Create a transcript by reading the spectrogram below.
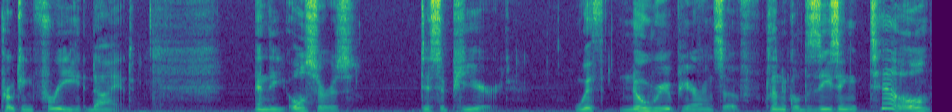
protein-free diet, and the ulcers disappeared, with no reappearance of clinical disease until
